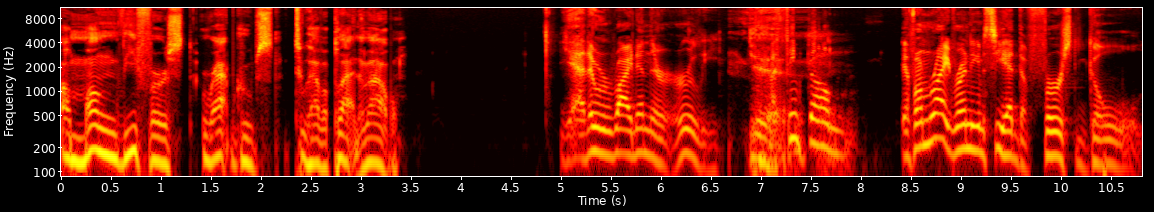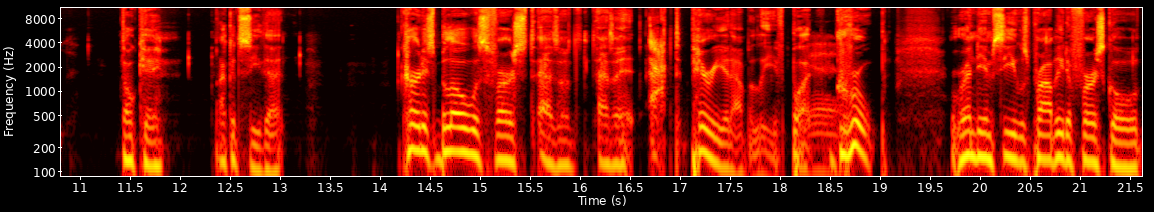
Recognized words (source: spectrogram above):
among the first rap groups to have a platinum album. Yeah, they were right in there early. Yeah, I think um, if I'm right, Run DMC had the first gold. Okay, I could see that. Kurtis Blow was first as a as a act period, I believe, but yeah. group. Run DMC was probably the first gold.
